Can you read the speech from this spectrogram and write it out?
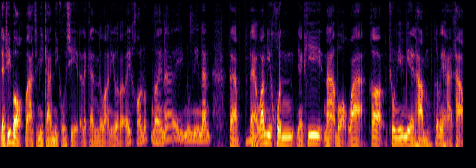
อย่างที่บอกมันอาจจะมีการนีโกเชตอะไรกันระหว่างนี้ว่าแบบเอ้ยขอลดหน่อยนะไอ้นู่นนี่นั่น แต่แต่ว่ามีคนอย่างที่ณบอกว่าก็ช่วงนี้ไม่มีอะไรทำก็ไปหาข่าว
